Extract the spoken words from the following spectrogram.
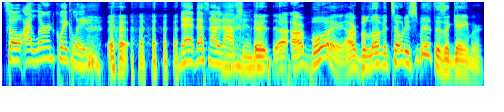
So I learned quickly that that's not an option. Uh, our boy, our beloved Tony Smith is a gamer.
